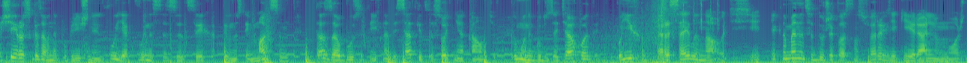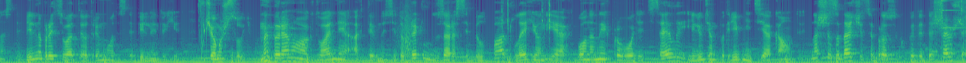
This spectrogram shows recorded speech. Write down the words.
а ще й розказав непублічну інфу, як винести з цих активностей максимум та заобузити їх на десятки та сотні акаунтів. Тому не буду затягувати. Поїхали. Ресейли на OTC. Як на мене, це дуже класна сфера, в якій реально можна стабільно працювати отримувати стабільний дохід. В чому ж суть? Ми беремо актуальні активності. До прикладу, зараз це BuildPad, Legion і EG, бо на них проводять сейли і людям потрібні ці акаунти. Наша задача це просто купити дешевше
